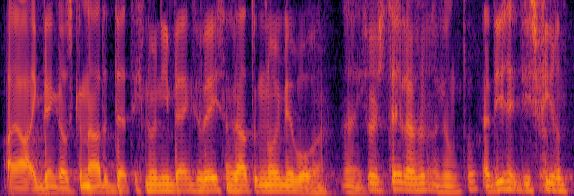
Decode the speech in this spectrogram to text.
Ah ja, ik denk als ik er na de 30 nog niet ben geweest, dan gaat het ook nooit meer worden. nee. George Taylor is ook nog jong, toch? Ja, die, is, die is 24,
